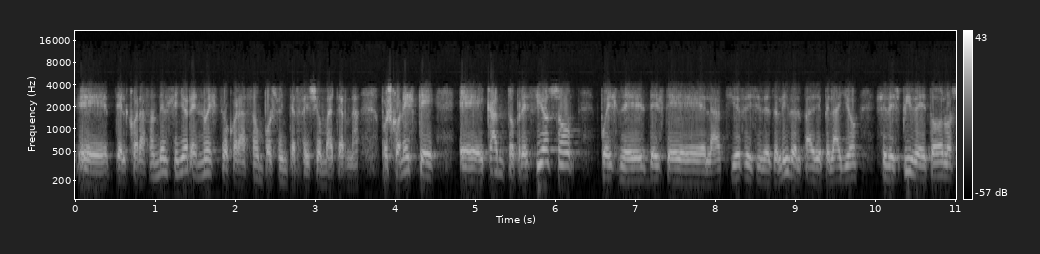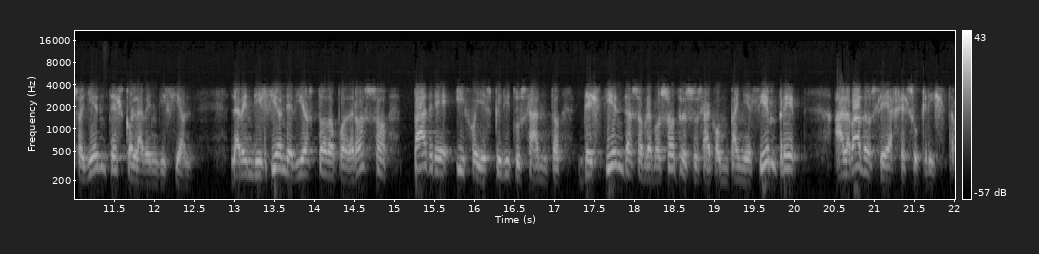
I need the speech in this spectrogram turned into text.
eh, del corazón del Señor en nuestro corazón por su intercesión materna. Pues con este eh, canto precioso, pues desde la diócesis de Toledo, el Padre Pelayo se despide de todos los oyentes con la bendición. La bendición de Dios Todopoderoso, Padre, Hijo y Espíritu Santo, descienda sobre vosotros y os acompañe siempre Alabado sea Jesucristo.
